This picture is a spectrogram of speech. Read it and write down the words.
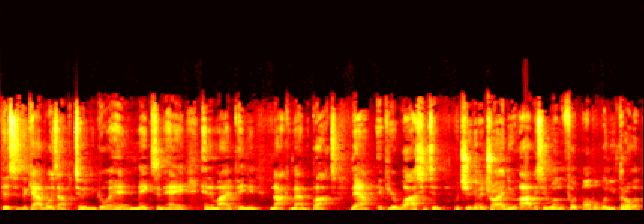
This is the Cowboys' opportunity to go ahead and make some hay and, in my opinion, knock them out of the box. Now, if you're Washington, what you're going to try and do, obviously, run the football, but when you throw it,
